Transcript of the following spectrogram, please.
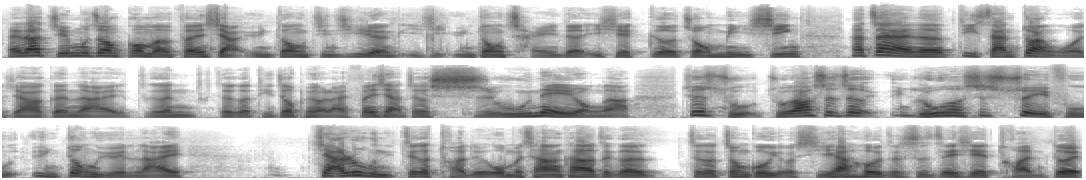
来到节目中跟我们分享运动经纪人以及运动产业的一些各种秘辛。那再来呢，第三段我就要跟来跟这个听众朋友来分享这个实物内容啊，就主主要是这个如何是说服运动员来。加入你这个团队，我们常常看到这个这个中国有嘻哈，或者是这些团队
